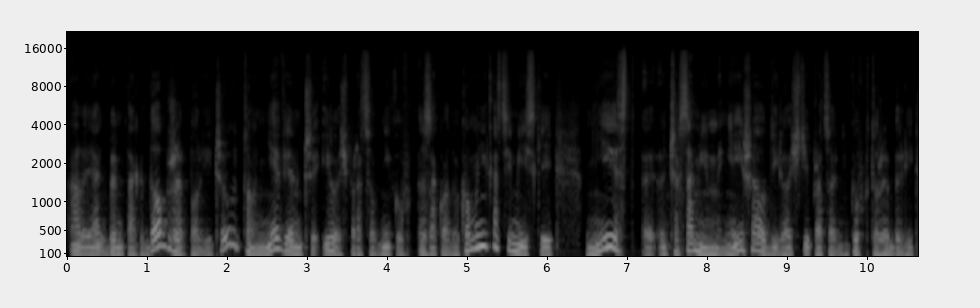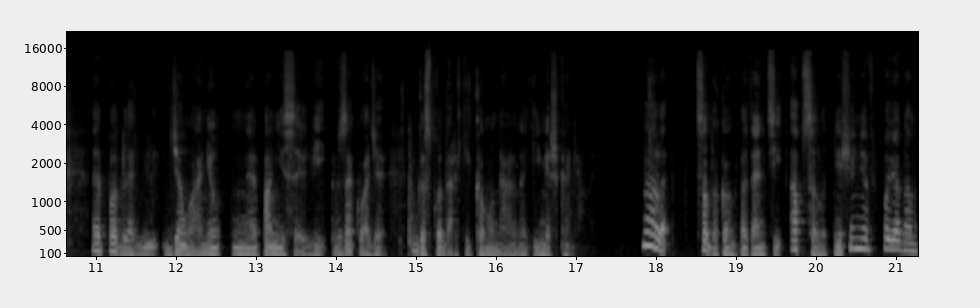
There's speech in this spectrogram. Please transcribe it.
Ale jakbym tak dobrze policzył, to nie wiem, czy ilość pracowników Zakładu Komunikacji Miejskiej nie jest e, czasami mniejsza od ilości pracowników, którzy byli e, podlegli działaniu e, pani Sylwii w Zakładzie Gospodarki Komunalnej i Mieszkaniowej. No ale co do kompetencji, absolutnie się nie wypowiadam.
